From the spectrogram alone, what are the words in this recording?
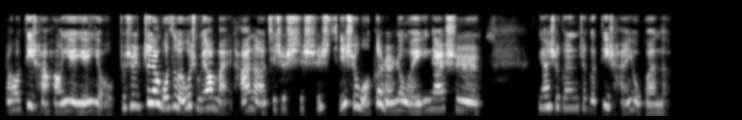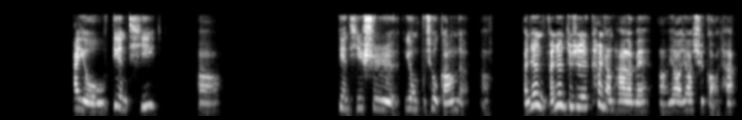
然后地产行业也有，就是浙江国资委为什么要买它呢？其实，其实，其实我个人认为应该是，应该是跟这个地产有关的。它有电梯啊，电梯是用不锈钢的啊，反正反正就是看上它了呗啊，要要去搞它。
